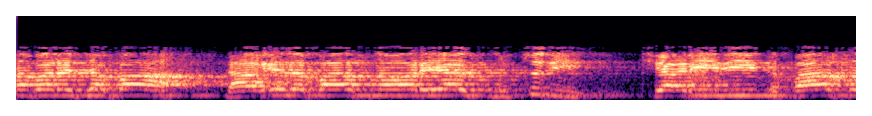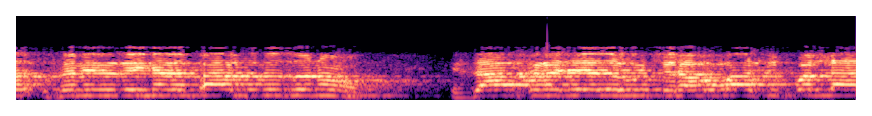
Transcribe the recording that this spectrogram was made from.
نه بل چپا داغه د پاس نه وریا څه دي چاری دي د پاس سمې دینه د پاس د زونو اذا اخرج له چراو باسو په الله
